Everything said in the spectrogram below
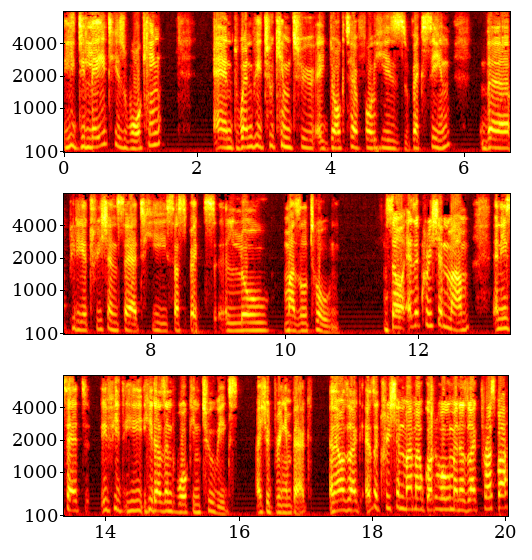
he delayed his walking. And when we took him to a doctor for his vaccine, the pediatrician said he suspects a low muscle tone. So, as a Christian mom, and he said if he, he he doesn't walk in two weeks, I should bring him back. And I was like, as a Christian mom, I got home and I was like, Prosper,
